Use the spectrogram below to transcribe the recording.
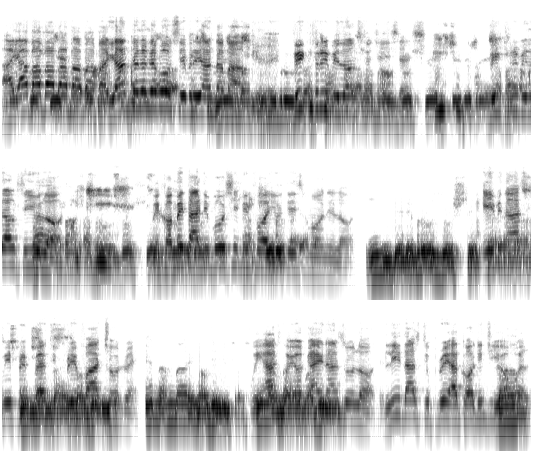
Ayababa baba baba yandele lebo sebrianda. Victory belongs to Jesus. Victory belongs to you, Lord. We commit our devotion before you this morning, Lord. Even as we prepare to pray for our children, we ask for your guidance, O Lord. Lead us to pray according to your will.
